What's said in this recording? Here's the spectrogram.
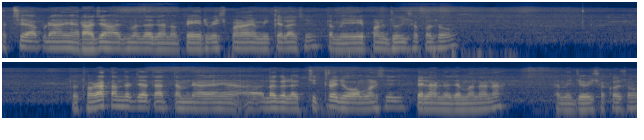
પછી આપણે અહીંયા રાજા અજમલ રાજાના પહેરવેશ પણ અહીંયા મૂકેલા છે. તમે એ પણ જોઈ શકો છો. તો થોડાક અંદર જતાં તમને અહીંયા અલગ અલગ ચિત્ર જોવા મળશે પહેલાંના જમાનાના. તમે જોઈ શકો છો.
